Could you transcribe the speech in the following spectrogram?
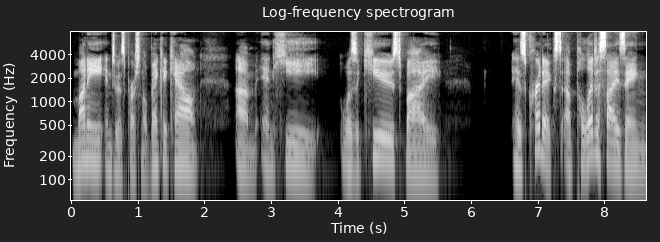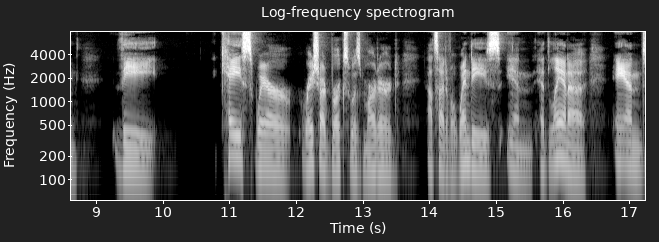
money into his personal bank account. Um, and he was accused by his critics of politicizing the case where Rayshard Brooks was murdered outside of a Wendy's in Atlanta. And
